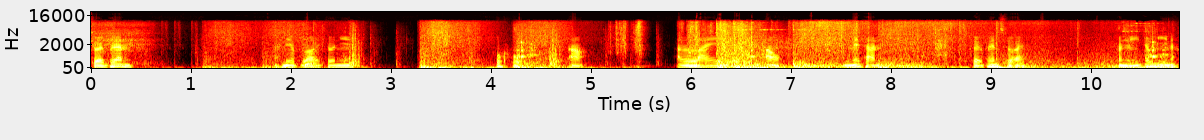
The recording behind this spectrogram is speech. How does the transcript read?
สวยเพื่อนอะ เรียบร้อยตัวนี้ โอ้โหอ้าวอะไรเอ้ายิงไม่ทันสวยเพื่อนสวยฝั่งนี้ก็มีนะ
